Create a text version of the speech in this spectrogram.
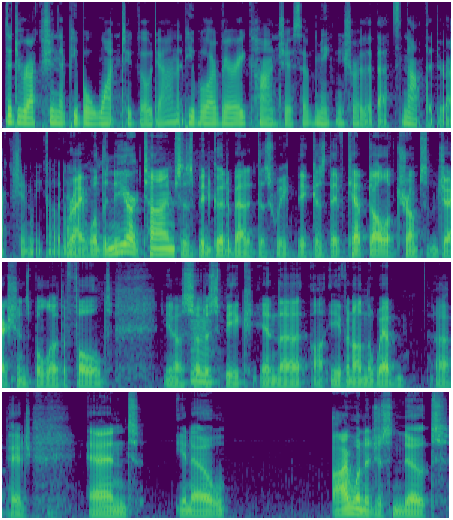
the direction that people want to go down, that people are very conscious of making sure that that's not the direction we go down. Right. Well, the New York Times has been good about it this week because they've kept all of Trump's objections below the fold, you know, so mm. to speak, in the uh, even on the web uh, page. And, you know, I want to just note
